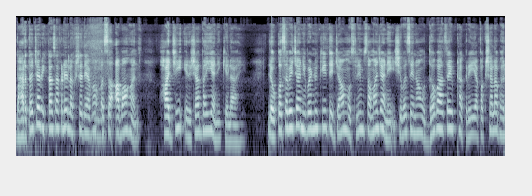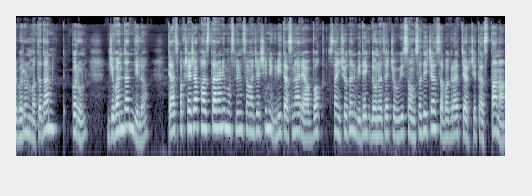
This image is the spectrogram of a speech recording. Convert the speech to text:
भारताच्या विकासाकडे लक्ष द्यावं असं आवाहन हाजी इर्शादभाई यांनी केलं आहे. लोकसभेच्या निवडणुकीत ज्या मुस्लिम समाजाने शिवसेना उद्धव बाळासाहेब ठाकरे या पक्षाला भरभरून मतदान करून जीवनदान दिलं त्याच पक्षाच्या खासदार आणि मुस्लिम समाजाशी निगडीत असणाऱ्या वक्फ संशोधन विधेयक दोन हजार चोवीस संसदेच्या सभागृहात चर्चेत असताना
